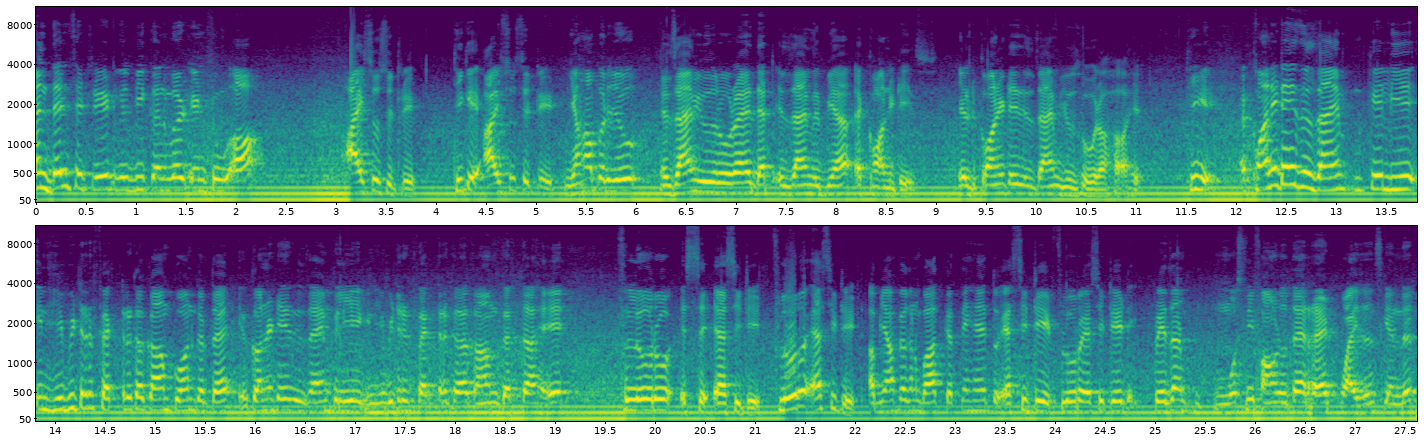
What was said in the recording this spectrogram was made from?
And then citrate will be convert into a ठीक है आइसोसिट्रेट यहाँ पर जो इल्ज़ाम यूज़ हो रहा है दैट इल्ज़ाम विल बी एक्निटेज एक्निटेज इल्ज़ाम यूज़ हो रहा है. ठीक है एक्वानिटाइज एंजाइम के लिए इनहिबिटर फैक्टर का काम कौन करता है? एक्वानिटाइज एंजाइम के लिए इनहिबिटर फैक्टर का काम करता है फ्लोरो एसिटेट फ्लोरो एसिटेट अब यहाँ पे अगर हम बात करते हैं तो acetate fluoroacetate present mostly found होता है रेड पॉइजन के अंदर।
